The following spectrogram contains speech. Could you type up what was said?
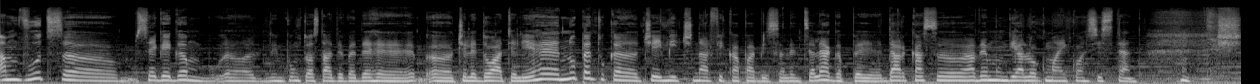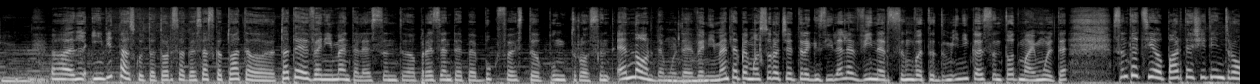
Am vrut să segregăm din punctul ăsta de vedere cele două ateliere, nu pentru că cei mici n-ar fi capabili să le înțeleagă, pe, dar ca să avem un dialog mai consistent. Și... Invit pe ascultători să găsească toată, toate evenimentele sunt prezente pe bookfest.ro sunt enorm de multe mm-hmm. evenimente, pe măsură ce trec zilele, vineri, sâmbătă, duminică, sunt tot mai multe. Sunteți parte și dintr-o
